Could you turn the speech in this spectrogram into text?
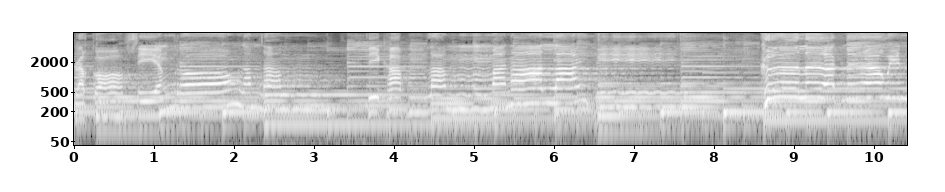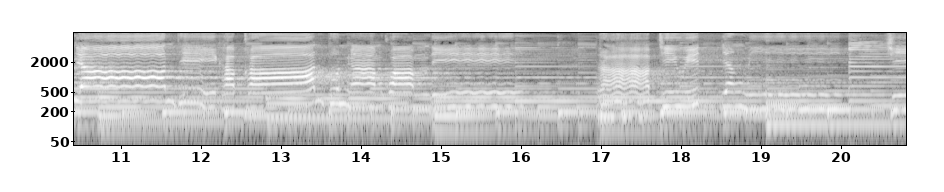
ประกอบเสียงร้องลำนำที่ขับลำมานานหลายปี คือเลือดเนื้อวิญญาณ ที่ขับขานคุณงามความดีตราบชีวิตยังมีชี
